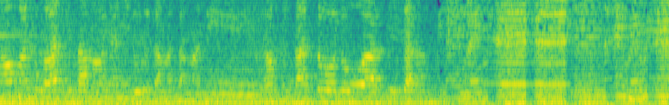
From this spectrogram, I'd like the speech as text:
mau masuk kelas kita mau nyanyi dulu sama-sama nih. Yuk satu dua tiga. neng neng neng neng neng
